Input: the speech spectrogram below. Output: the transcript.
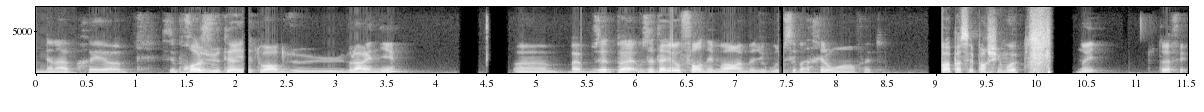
Bien après, c'est proche du territoire du, de l'araignée. Euh, bah, vous êtes pas, vous êtes allé au fort des morts, et bah, du coup c'est pas très loin en fait. On va passer par chez moi. Oui, tout à fait.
